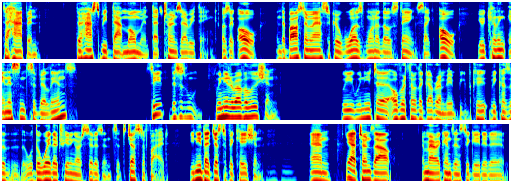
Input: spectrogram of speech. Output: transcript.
to happen there has to be that moment that turns everything. I was like oh and the boston massacre was one of those things. Like oh you're killing innocent civilians? See this is we need a revolution. We we need to overthrow the government because because of the, the way they're treating our citizens. It's justified you need that justification mm-hmm. and yeah, it turns out Americans instigated it.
